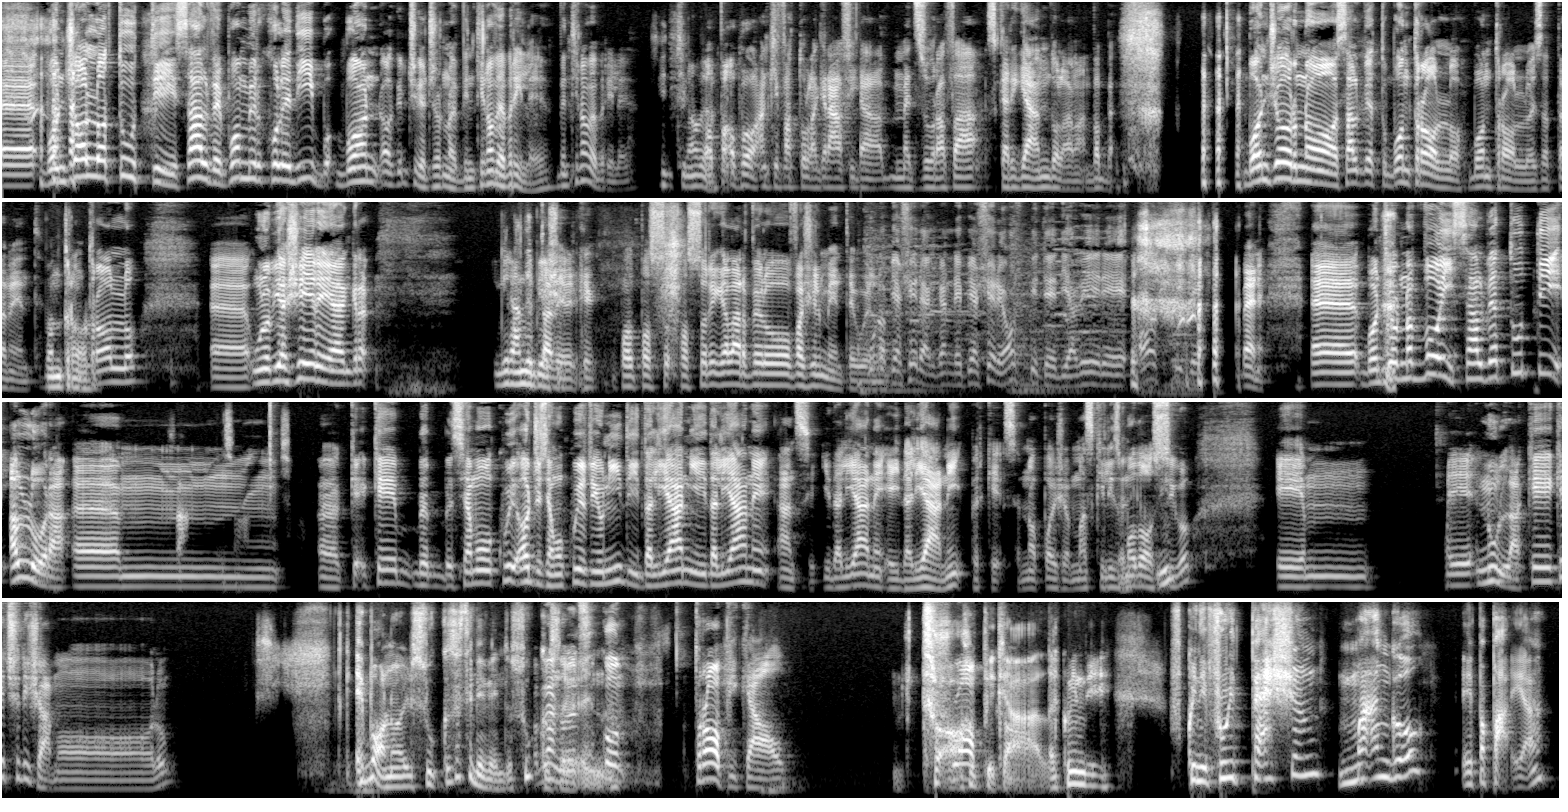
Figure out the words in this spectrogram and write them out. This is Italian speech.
Eh, buongiorno a tutti, salve, buon mercoledì, bu- buon... Oh, che giorno è? 29 aprile? 29 aprile? 29 ho, ho, anche fatto la grafica mezz'ora fa scaricandola, ma vabbè. Buongiorno, salve a tutti, buon trollo, buon trollo esattamente. Buon trollo. Buon trollo. Eh, uno piacere a gra- grande piacere. Perché po- posso, posso, regalarvelo facilmente quello. Uno piacere, al grande piacere ospite di avere ospite. Bene, eh, buongiorno a voi, salve a tutti. Allora, ehm, eh, che, che siamo qui, oggi siamo qui riuniti italiani e italiane, anzi italiane e italiani, perché se no poi c'è maschilismo tossico. E, ehm, e nulla, che, che ci diciamo, Lu? È buono il succo. Cosa stai bevendo? Succo Sto bevendo il succo tropical. Tropical. Quindi, quindi fruit passion, mango e papaya?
